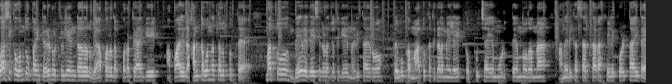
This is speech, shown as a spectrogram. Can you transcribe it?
ವಾರ್ಷಿಕ ಒಂದು ಪಾಯಿಂಟ್ ಎರಡು ಟ್ರಿಲಿಯನ್ ಡಾಲರ್ ವ್ಯಾಪಾರದ ಕೊರತೆಯಾಗಿ ಅಪಾಯದ ಹಂತವನ್ನು ತಲುಪುತ್ತೆ. ಮತ್ತು ಬೇರೆ ದೇಶಗಳ ಜೊತೆಗೆ ನಡೀತಾ ಇರೋ ಪ್ರಮುಖ ಮಾತುಕತೆಗಳ ಮೇಲೆ ಕಪ್ಪು ಛಾಯೆ ಮೂಡುತ್ತೆ ಅನ್ನೋದನ್ನು ಅಮೆರಿಕ ಸರ್ಕಾರ ಹೇಳಿಕೊಳ್ತಾ ಇದೆ.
